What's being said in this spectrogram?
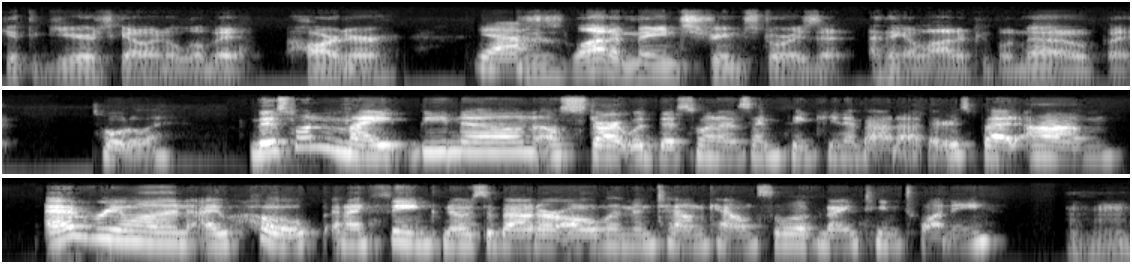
get the gears going a little bit harder Yeah. there's a lot of mainstream stories that I think a lot of people know, but Totally. This one might be known. I'll start with this one as I'm thinking about others. But um, everyone, I hope and I think, knows about our All Women Town Council of 1920. Mhm.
